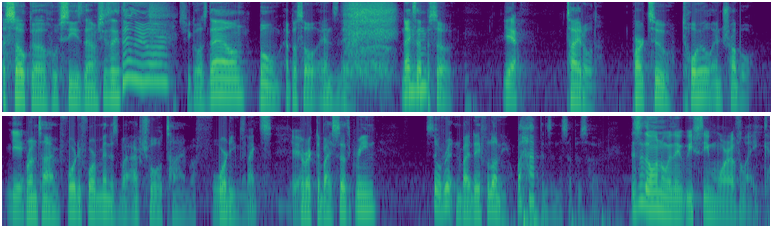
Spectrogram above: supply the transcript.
Ahsoka who sees them. She's like, there they are. She goes down. Boom. Episode ends there. Next Mhm. episode yeah. titled Part Two: Toil and Trouble. Yeah. Runtime 44 minutes by actual time of 40 It's like- minutes. yeah. Directed by Steph Green. Still written by Dave Filoni. What happens in this episode? This is the one where they, we see more of like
